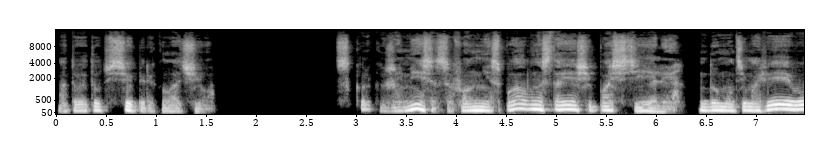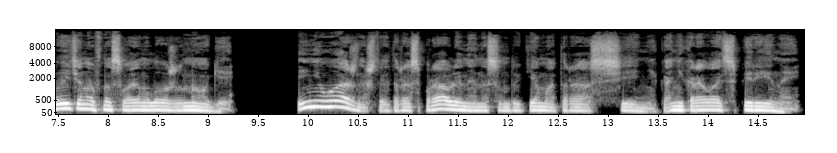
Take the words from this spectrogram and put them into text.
а то я тут все переколочу. Сколько же месяцев он не спал в настоящей постели, думал Тимофей, вытянув на своем ложе ноги. И не важно, что это расправленный на сундуке матрас сенник, а не кровать с периной.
